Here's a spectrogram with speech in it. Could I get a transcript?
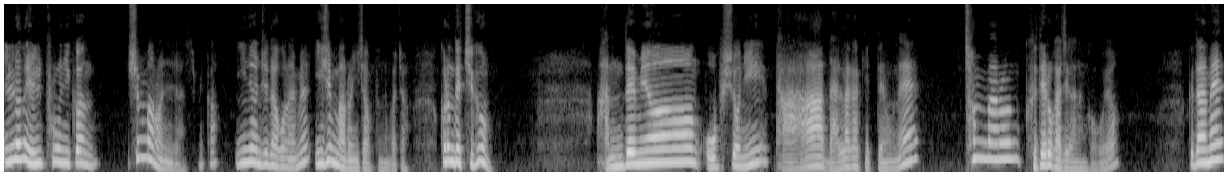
1년에 1%니까 10만 원이지 않습니까? 2년 지나고 나면 20만 원 이자 붙는 거죠. 그런데 지금 안 되면 옵션이 다 날라갔기 때문에 천만 원 그대로 가져가는 거고요. 그 다음에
